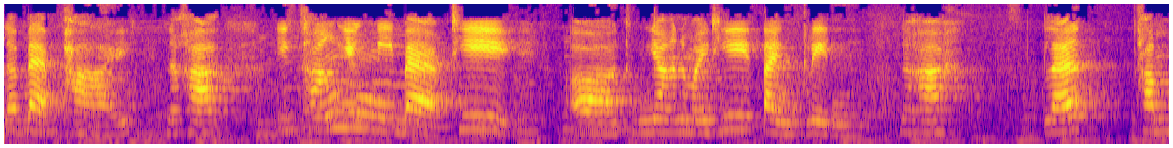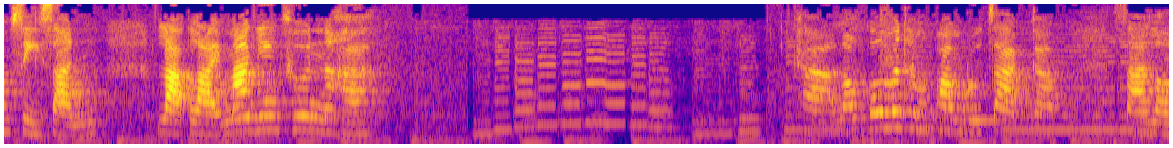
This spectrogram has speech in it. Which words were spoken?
และแบบผายนะคะ อีกทั้งยังมีแบบที่ถุงยางอนามัยที่แต่งกลิ่นนะคะ และ ทำสีสันหลากหลายมากยิ่งขึ้นนะคะ ค่ะ เราก็มาทำความรู้จักกับสารหล่อ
